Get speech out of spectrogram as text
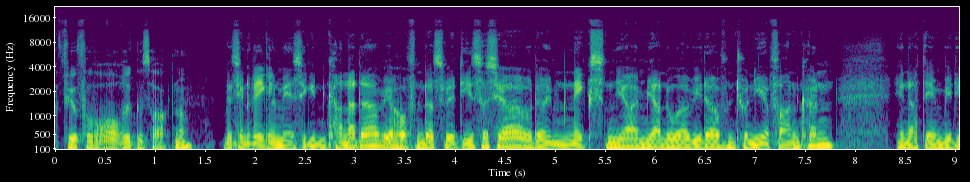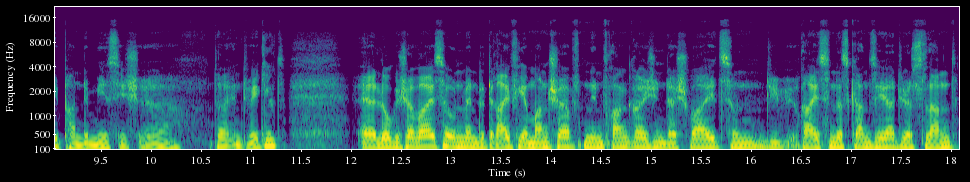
für Furore gesorgt, ne? Wir sind regelmäßig in Kanada. Wir hoffen, dass wir dieses Jahr oder im nächsten Jahr im Januar wieder auf ein Turnier fahren können je nachdem, wie die Pandemie sich äh, da entwickelt. Äh, logischerweise. Und wenn du drei, vier Mannschaften in Frankreich, in der Schweiz und die reisen das ganze Jahr durchs Land,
